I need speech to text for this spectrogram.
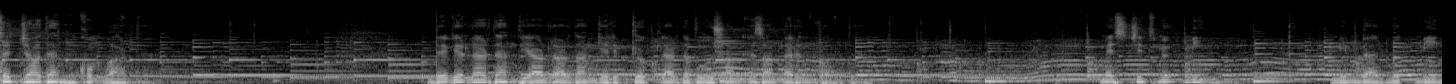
Seccaden kumlardı. Devirlerden diyarlardan gelip göklerde buluşan ezanların vardı. Mescit mümin, minber mümin.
